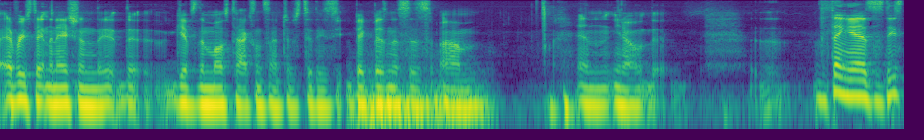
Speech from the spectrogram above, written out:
every state in the nation the, the, gives the most tax incentives to these big businesses. Um, and you know, the, the thing is, is these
